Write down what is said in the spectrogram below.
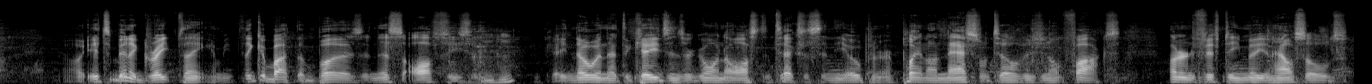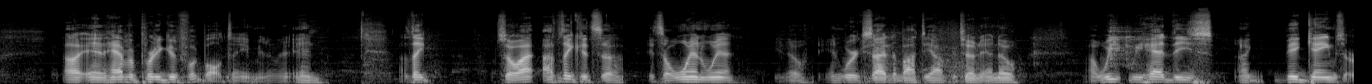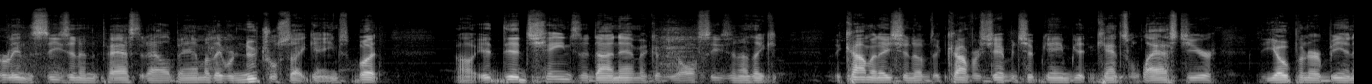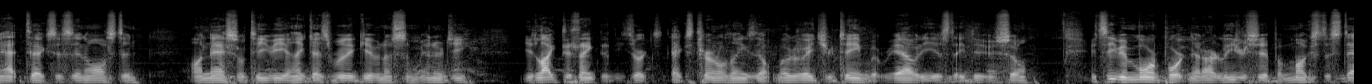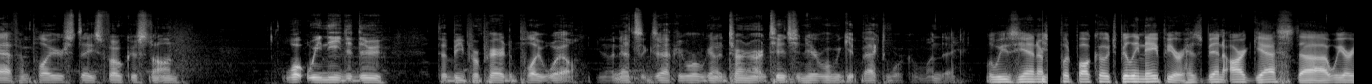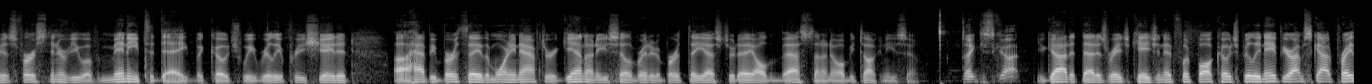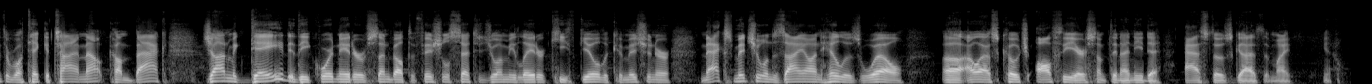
Uh, it's been a great thing. I mean, think about the buzz in this off season. Mm-hmm. Okay, knowing that the Cajuns are going to Austin, Texas in the opener, playing on national television on Fox, 115 million households, uh, and have a pretty good football team. You know, and I think so. I, I think it's a it's a win-win. You know, and we're excited about the opportunity. I know uh, we we had these uh, big games early in the season in the past at Alabama. They were neutral site games, but uh, it did change the dynamic of the all season. I think the combination of the conference championship game getting canceled last year, the opener being at Texas in Austin on national TV, I think that's really given us some energy you'd like to think that these ex- external things don't motivate your team, but reality is they do. So it's even more important that our leadership amongst the staff and players stays focused on what we need to do to be prepared to play well. You know, and that's exactly where we're going to turn our attention here when we get back to work on Monday. Louisiana football coach Billy Napier has been our guest. Uh, we are his first interview of many today, but coach, we really appreciate it. Uh, happy birthday the morning after again. I know you celebrated a birthday yesterday. All the best, and I know I'll be talking to you soon. Thank you, Scott. You got it. That is Ragin' Cajun head football coach Billy Napier. I'm Scott Prather. We'll take a timeout, come back. John McDade, the coordinator of Sunbelt officials, set to join me later. Keith Gill, the commissioner. Max Mitchell and Zi'Yon Hill as well. Uh, I'll ask Coach off the air something I need to ask those guys that might, you know,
